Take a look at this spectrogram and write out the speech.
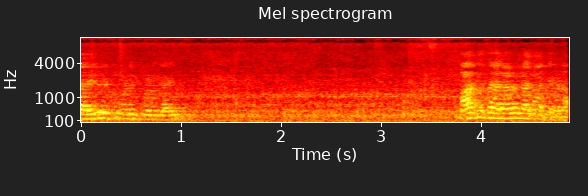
തൈര് ഇട്ട് കൂടി കൊടുക്കായി ബാക്കി സലാഡ് ഉണ്ടാക്കാൻ പറ്റില്ല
